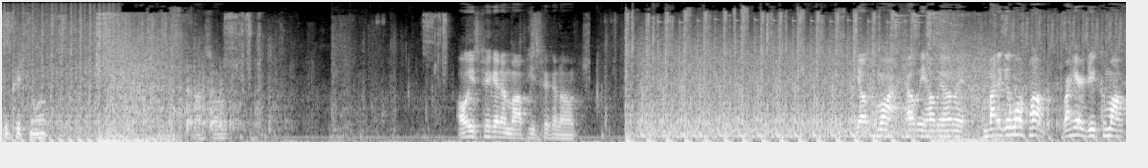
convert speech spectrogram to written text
You picked him up. Last one. Oh, he's picking him up. He's picking him up. Yo, come on. Help me, help me, help me. I'm about to get one pump. Right here, dude. Come on.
